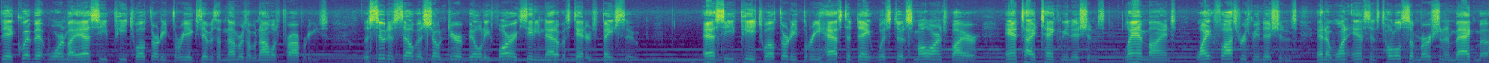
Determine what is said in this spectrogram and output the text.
The equipment worn by SCP-1233 exhibits a number of anomalous properties, the suit itself has shown durability far exceeding that of a standard spacesuit. SCP-1233 has to date withstood small arms fire, anti-tank munitions, landmines, white phosphorus munitions, and in one instance total submersion in magma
